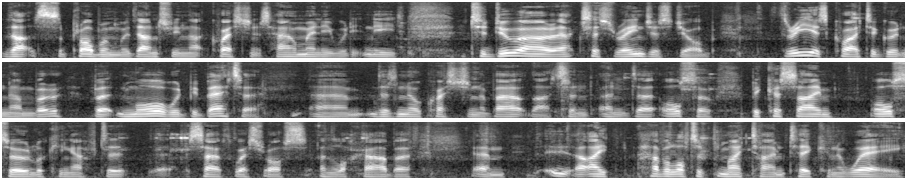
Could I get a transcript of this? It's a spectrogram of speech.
That's the problem with answering that question: is how many would it need to do our Access Rangers job? Three is quite a good number, but more would be better. Um, there's no question about that. And and uh, also because I'm also looking after uh, Southwest Ross and Loch Harbour, um, I have a lot of my time taken away.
